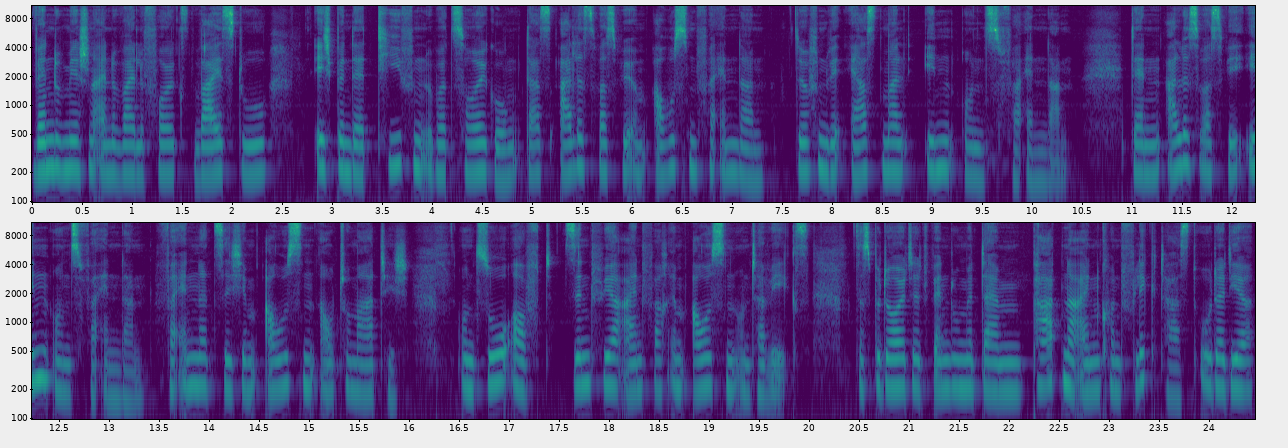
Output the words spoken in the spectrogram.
Wenn du mir schon eine Weile folgst, weißt du, ich bin der tiefen Überzeugung, dass alles, was wir im Außen verändern, dürfen wir erstmal in uns verändern. Denn alles, was wir in uns verändern, verändert sich im Außen automatisch. Und so oft sind wir einfach im Außen unterwegs. Das bedeutet, wenn du mit deinem Partner einen Konflikt hast oder dir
